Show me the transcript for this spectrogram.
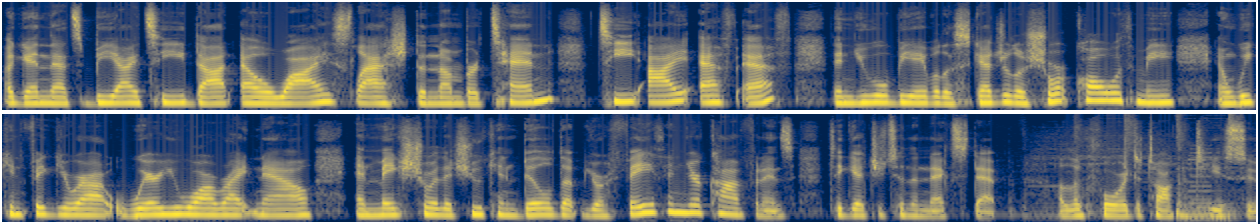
again, that's bit.ly slash the number 10 T I F F, then you will be able to schedule a short call with me and we can figure out where you are right now and make sure that you can build up your faith and your confidence to get you to the next step. I look forward to talking to you soon.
